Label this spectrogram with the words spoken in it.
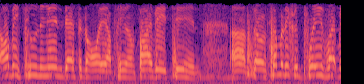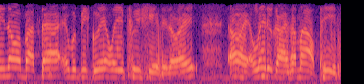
I'll be tuning in definitely up here on 518. Uh, so if somebody could please let me know about that, it would be greatly appreciated, all right? All right, later, guys. I'm out. Peace.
